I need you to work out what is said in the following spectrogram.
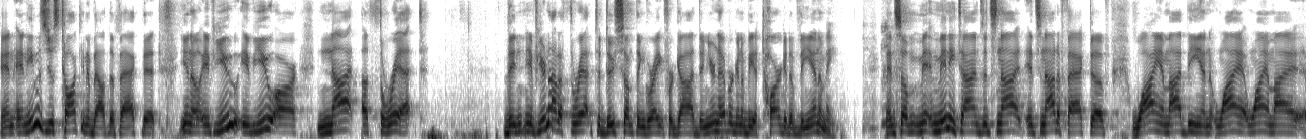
and and he was just talking about the fact that you know if you if you are not a threat then if you're not a threat to do something great for God, then you're never going to be a target of the enemy. And so many times it's not, it's not a fact of why am I being, why, why am I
